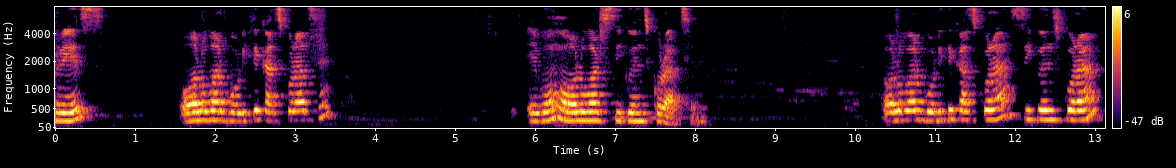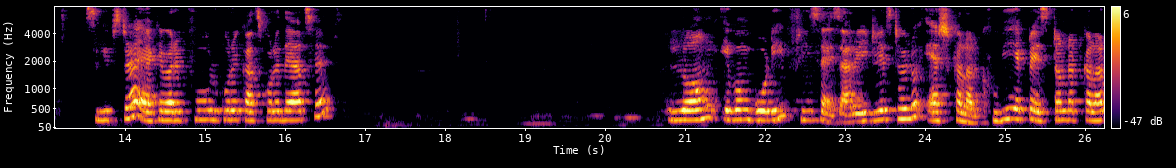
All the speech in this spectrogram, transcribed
dress all over বডিতে কাজ করা আছে এবং অল ওভার সিকোয়েন্স করা আছে। অল ওভার বডিতে কাজ করা সিকোয়েন্স করা স্লিপসটা একেবারে ফুল করে কাজ করে দেয়া আছে। লং এবং বডি ফ্রি সাইজ আর এই ড্রেসটা হলো অ্যাশ কালার খুবই একটা স্ট্যান্ডার্ড কালার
